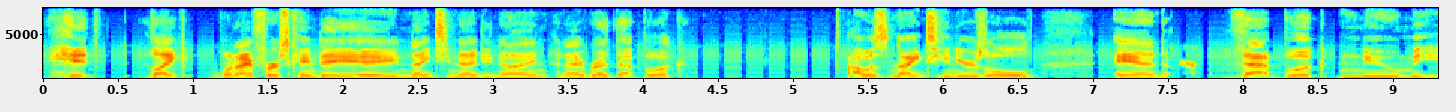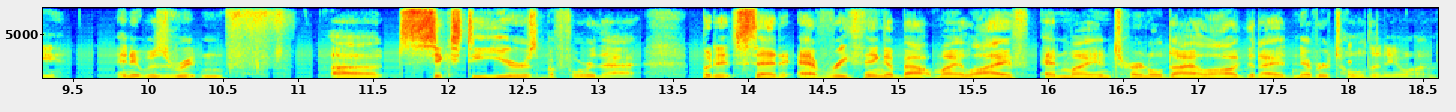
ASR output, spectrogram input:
hit like when I first came to AA in 1999 and I read that book, I was 19 years old and that book knew me and it was written f- uh, 60 years before that. But it said everything about my life and my internal dialogue that I had never told anyone.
